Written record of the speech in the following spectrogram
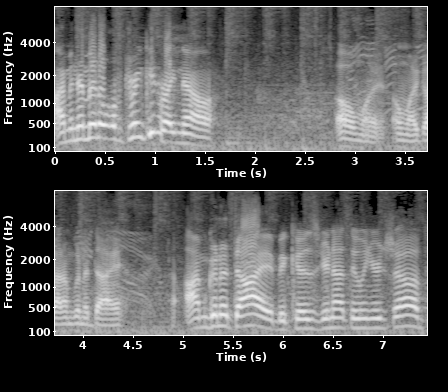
I'm in the middle of drinking right now. Oh my, oh my god, I'm gonna die. I'm gonna die because you're not doing your job.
